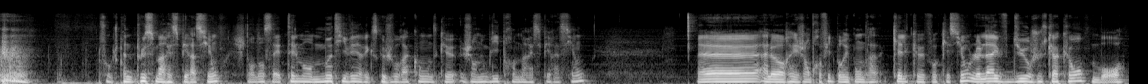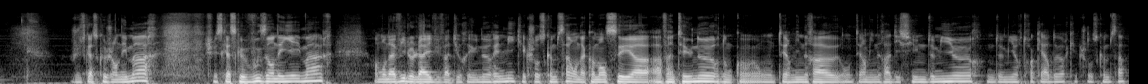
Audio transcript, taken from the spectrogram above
Faut que je prenne plus ma respiration. J'ai tendance à être tellement motivé avec ce que je vous raconte que j'en oublie de prendre ma respiration. Euh, alors, et j'en profite pour répondre à quelques de vos questions. Le live dure jusqu'à quand? Bon, jusqu'à ce que j'en ai marre, jusqu'à ce que vous en ayez marre. À mon avis, le live va durer une heure et demie, quelque chose comme ça. On a commencé à, 21h, donc on terminera, d'ici une demi-heure, une demi-heure, trois quarts d'heure, quelque chose comme ça.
